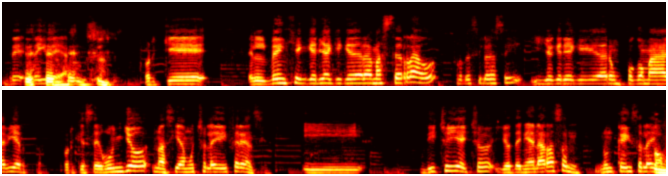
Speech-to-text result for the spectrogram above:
de, de ideas. Porque el Benje quería que quedara más cerrado, por decirlo así, y yo quería que quedara un poco más abierto. Porque según yo, no hacía mucho la diferencia. Y dicho y hecho, yo tenía la razón. Nunca hizo la Toma.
